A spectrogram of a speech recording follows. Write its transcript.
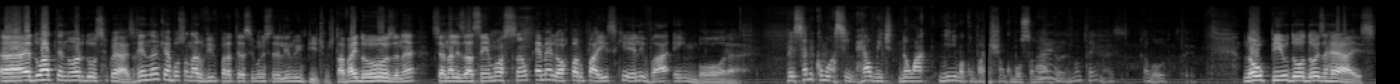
Ah, Eduardo Tenório do 5 reais. Renan quer Bolsonaro vivo para ter a segunda estrelinha do impeachment. Tá vaidoso, né? Se analisar sem emoção, é melhor para o país que ele vá embora. Percebe como, assim, realmente não há mínima compaixão com o É, Bolsonaro? não tem mais. Acabou. No Pio do 2 reais.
